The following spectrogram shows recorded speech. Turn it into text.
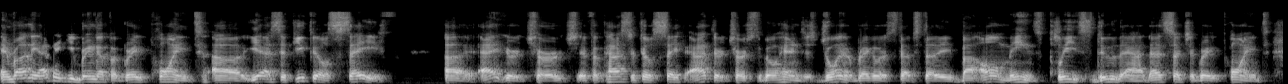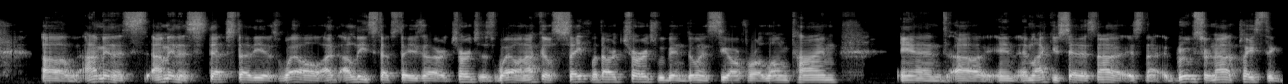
and rodney i think you bring up a great point. Uh, yes if you feel safe uh, at your church if a pastor feels safe at their church to go ahead and just join a regular step study by all means please do that that's such a great point um, I'm in a I'm in a step study as well. I, I, lead step studies at our church as well, and I feel safe with our church. We've been doing CR for a long time, and uh, and and like you said, it's not a, it's not groups are not a place to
